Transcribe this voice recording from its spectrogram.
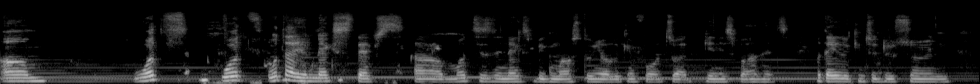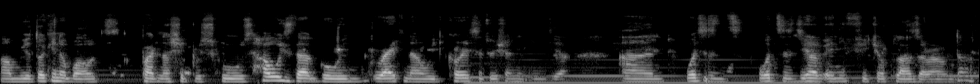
um what what what are your next steps? Um what is the next big milestone you're looking forward to at Ginny's Planet? What are you looking to do soon? Um, you're talking about partnership with schools. How is that going right now with current situation in India? And what is what is? Do you have any future plans around that?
